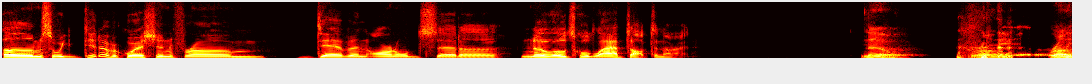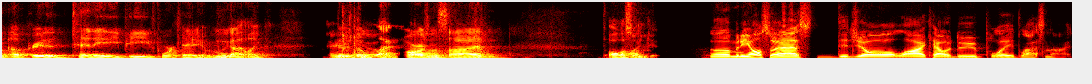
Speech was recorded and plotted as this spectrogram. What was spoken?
Um, so we did have a question from Devin Arnold said, uh, no old school laptop tonight. No, we're on the uh, we're on the upgraded 1080p 4K. I mean, we got like There there's no go. black bars on the side. Awesome. like. Um, and he also asked, "Did y'all like how a dude played last night?"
